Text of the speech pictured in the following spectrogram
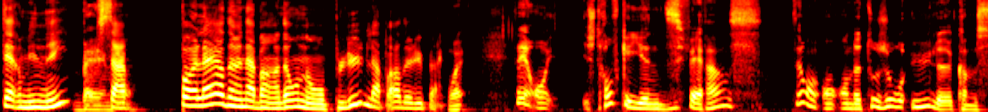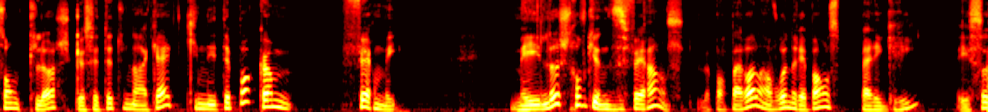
terminée. Ben ça n'a pas l'air d'un abandon non plus de la part de sais, on- je trouve qu'il y a une différence. On, on- a toujours eu le, comme son de cloche que c'était une enquête qui n'était pas comme fermée. Mais là, je trouve qu'il y a une différence. Le porte-parole envoie une réponse par écrit. Et ça,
